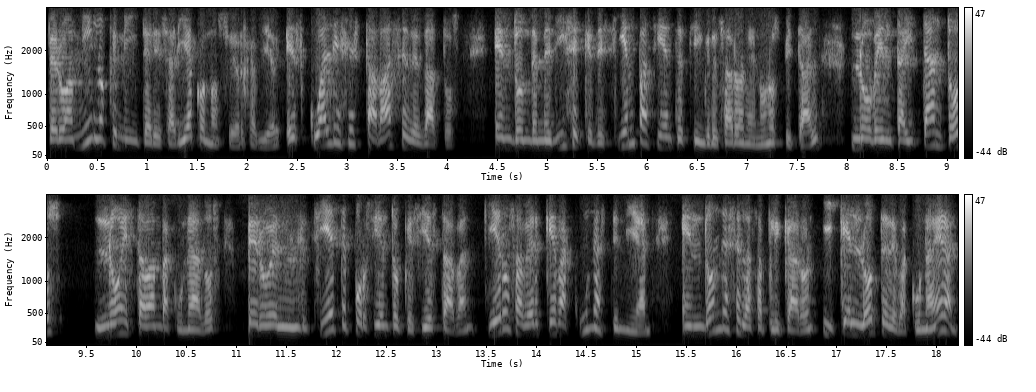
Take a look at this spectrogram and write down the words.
Pero a mí lo que me interesaría conocer, Javier, es cuál es esta base de datos en donde me dice que de 100 pacientes que ingresaron en un hospital, noventa y tantos no estaban vacunados, pero el 7% que sí estaban, quiero saber qué vacunas tenían, en dónde se las aplicaron y qué lote de vacuna eran.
